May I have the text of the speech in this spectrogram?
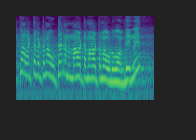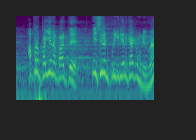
அப்பா வட்ட வட்டமா விட்டா நம்ம மாவட்ட மாவட்டமா விடுவோம் அப்படின்னு அப்புறம் பையனை பார்த்து நீ சிகரெட் பிடிக்கிறியான்னு கேட்க முடியுமா?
